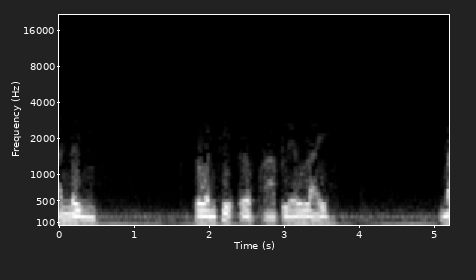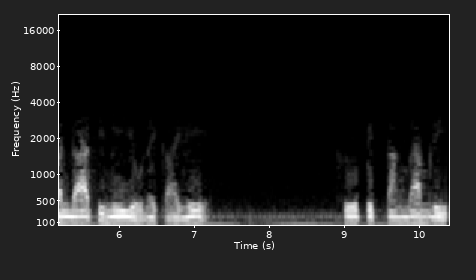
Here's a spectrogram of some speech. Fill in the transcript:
อันหนึ่ง ส่วนที่เอิบอาบเหลวไหล บรรดาที่มีอยู่ในกายนี้ คือปิดตังน้ำดี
